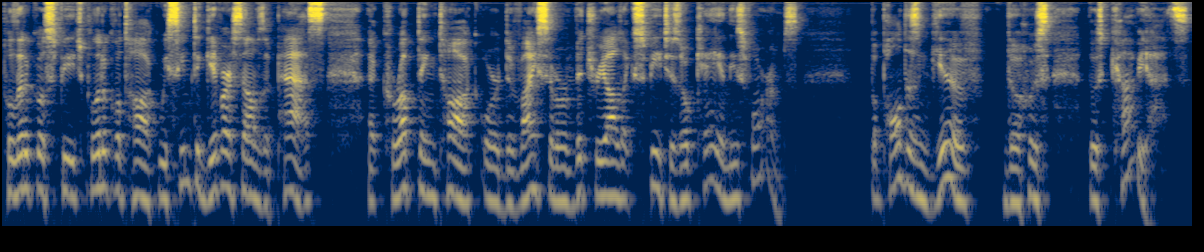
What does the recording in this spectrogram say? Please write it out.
political speech, political talk, we seem to give ourselves a pass that corrupting talk or divisive or vitriolic speech is okay in these forums. But Paul doesn't give those those caveats.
